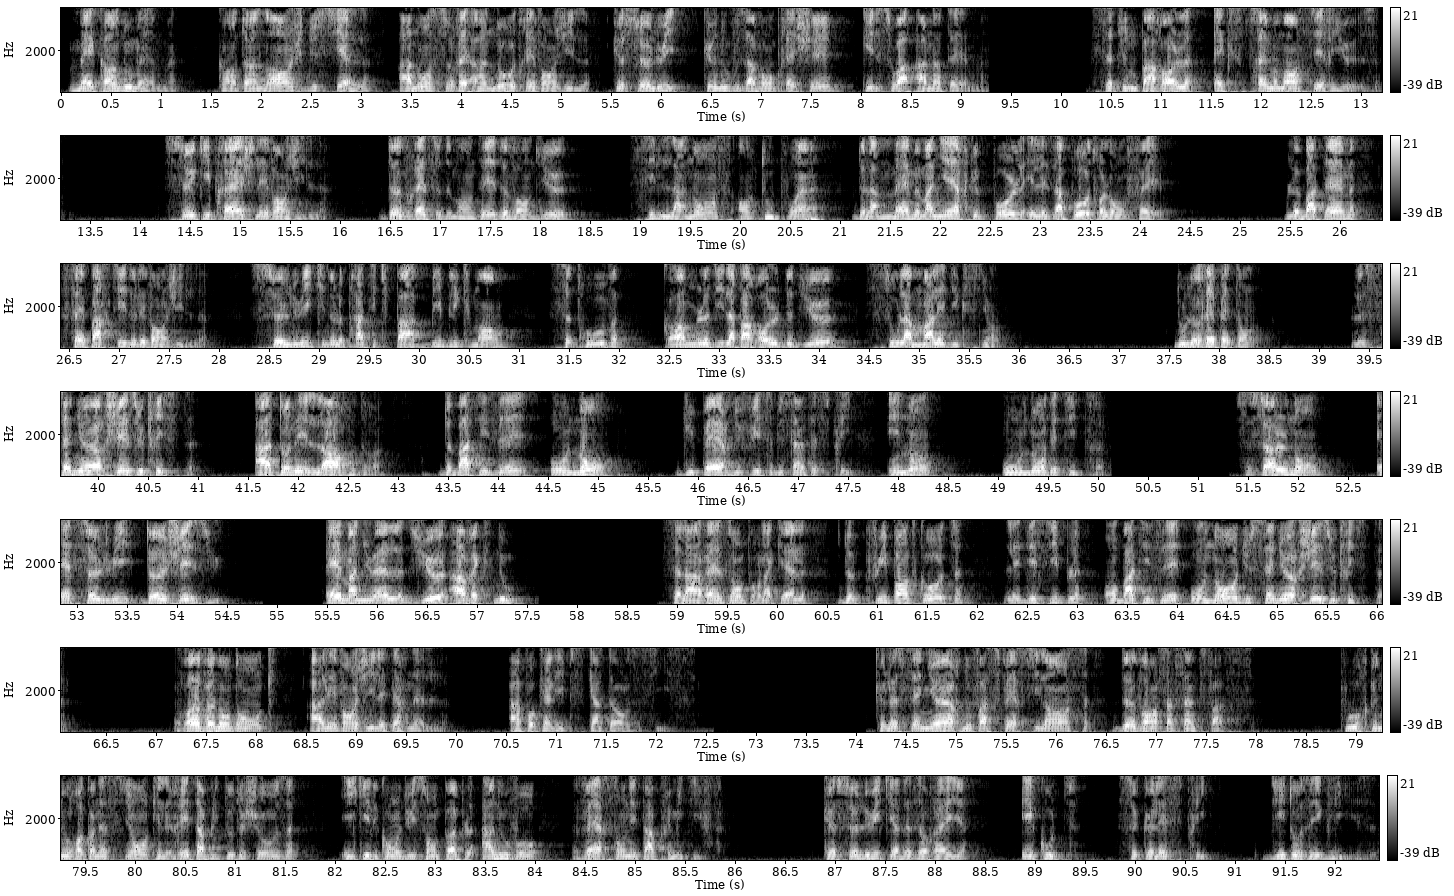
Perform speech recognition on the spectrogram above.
Mais quand nous-mêmes, quand un ange du ciel annoncerait un autre évangile que celui que nous vous avons prêché, qu'il soit anathème. C'est une parole extrêmement sérieuse. Ceux qui prêchent l'Évangile devraient se demander devant Dieu s'ils l'annoncent en tout point de la même manière que Paul et les apôtres l'ont fait. Le baptême fait partie de l'Évangile. Celui qui ne le pratique pas bibliquement se trouve, comme le dit la parole de Dieu, sous la malédiction. Nous le répétons, le Seigneur Jésus-Christ a donné l'ordre de baptiser au nom du Père, du Fils et du Saint-Esprit, et non au nom des titres. Ce seul nom est celui de Jésus. Emmanuel, Dieu avec nous. C'est la raison pour laquelle, depuis Pentecôte, les disciples ont baptisé au nom du Seigneur Jésus-Christ. Revenons donc à l'évangile éternel. Apocalypse 14, 6. Que le Seigneur nous fasse faire silence devant sa sainte face. pour que nous reconnaissions qu'il rétablit toutes choses et qu'il conduit son peuple à nouveau vers son état primitif. Que celui qui a des oreilles écoute ce que l'Esprit dit aux églises.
